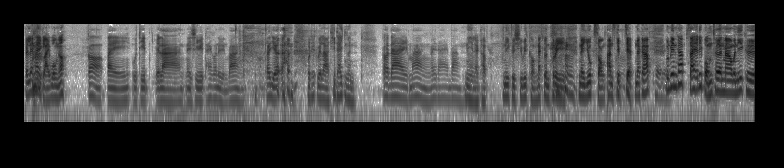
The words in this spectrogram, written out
ไปเล่นให้อีกหลายวงเนาะ ก็ไปอุทิศเวลาในชีวิตให้คนอื่นบ้าง ก็เยอะประเทศเวลาที่ได้เงิน ก็ได้บ้างไม่ได้บ้าง นี่แหละครับ นี่คือชีวิตของนักดนตรีในยุค 2017 นะครับ คุณวินครับสาเหตุที่ผมเชิญมาวันนี้คือ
